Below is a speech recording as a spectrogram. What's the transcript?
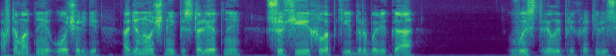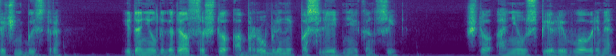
Автоматные очереди, одиночные пистолетные, сухие хлопки дробовика — Выстрелы прекратились очень быстро, и Данил догадался, что обрублены последние концы, что они успели вовремя.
